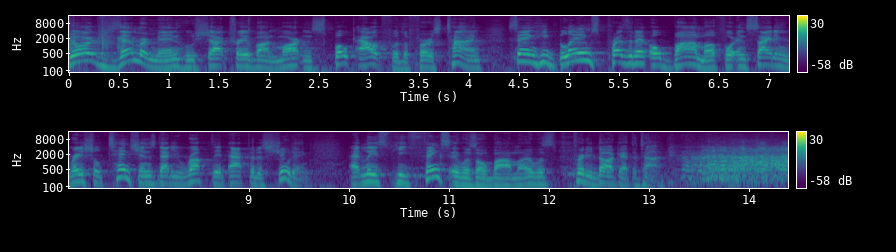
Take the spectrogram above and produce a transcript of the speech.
George Zimmerman, who shot Trayvon Martin, spoke out for the first time, saying he blames President Obama for inciting racial tensions that erupted after the shooting. At least he thinks it was Obama. It was pretty dark at the time.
